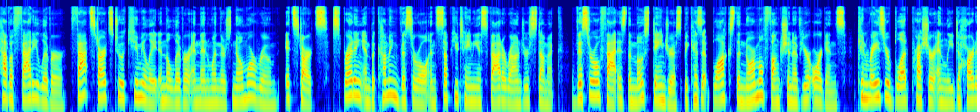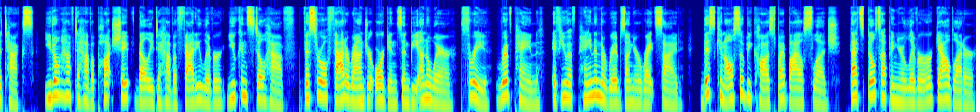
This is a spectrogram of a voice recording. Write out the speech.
have a fatty liver. Fat starts to accumulate in the liver and then when there's no more room, it starts spreading and becoming visceral and subcutaneous fat around your stomach. Visceral fat is the most dangerous because it blocks the normal function of your organs, can raise your blood pressure and lead to heart attacks. You don't have to have a pot-shaped belly to have a fatty liver, you can still have visceral fat around your organs and be unaware. 3. Rib pain. If you have pain in the ribs on your right side, this can also be caused by bile sludge that's built up in your liver or gallbladder.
